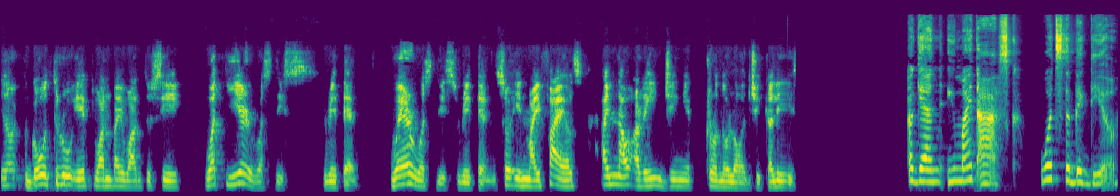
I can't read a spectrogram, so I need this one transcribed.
you know, go through it one by one to see what year was this written? Where was this written? So in my files, I'm now arranging it chronologically. Again, you might ask, What's the big deal?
